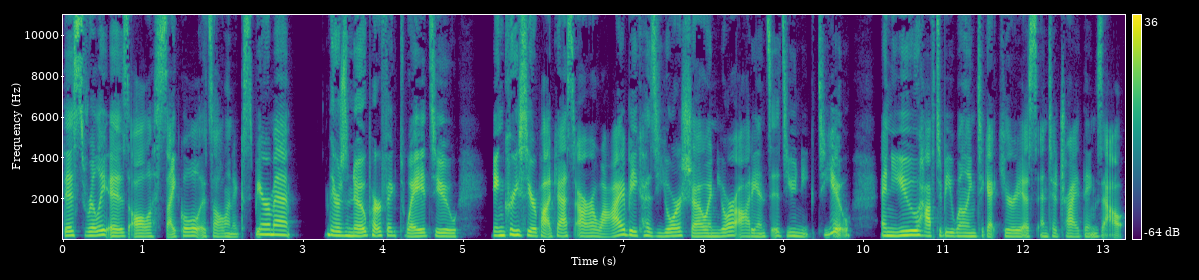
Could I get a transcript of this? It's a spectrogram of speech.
This really is all a cycle, it's all an experiment. There's no perfect way to increase your podcast ROI because your show and your audience is unique to you. And you have to be willing to get curious and to try things out.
